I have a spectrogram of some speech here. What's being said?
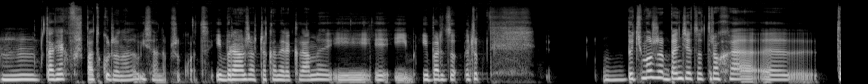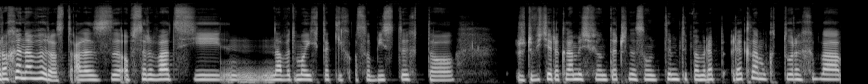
Mm, tak jak w przypadku Johna Lewisa na przykład. I branża czeka na reklamy i, i, i bardzo... Znaczy, być może będzie to trochę, y, trochę na wyrost, ale z obserwacji nawet moich takich osobistych, to rzeczywiście reklamy świąteczne są tym typem reklam, które chyba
